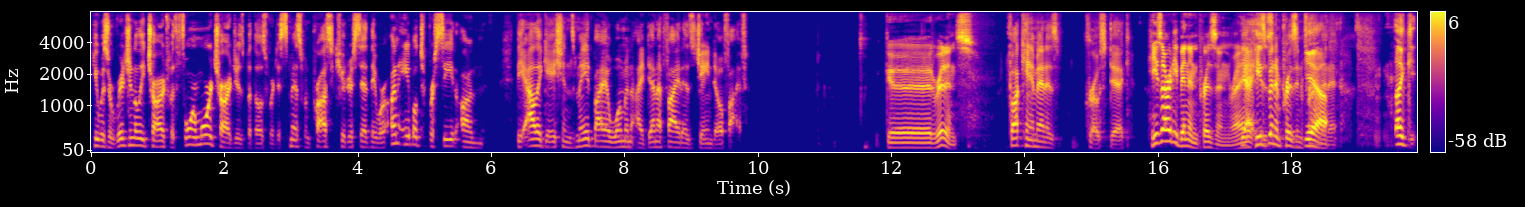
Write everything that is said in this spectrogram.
He was originally charged with four more charges, but those were dismissed when prosecutors said they were unable to proceed on the allegations made by a woman identified as Jane Doe 5. Good riddance. Fuck him and his gross dick. He's already been in prison, right? Yeah, he's Is- been in prison for Yeah. a minute. like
